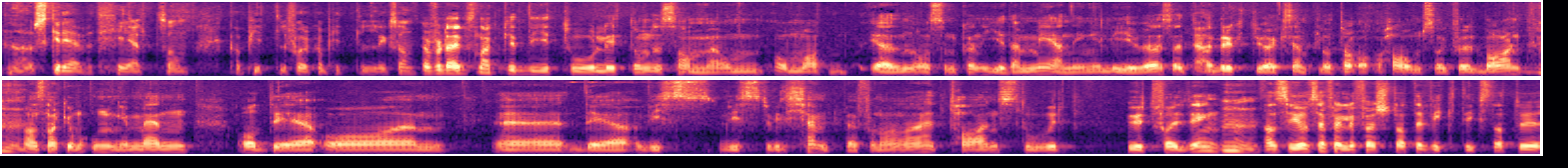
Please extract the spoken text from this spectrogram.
Den har skrevet helt sånn kapittel for kapittel. liksom. Ja, for Der snakker de to litt om det samme, om, om at er det noe som kan gi deg mening i livet. Så jeg, Ja. jeg brukte jo eksempelet å ta, ha omsorg for et barn. Han snakker om unge menn og det å eh, det hvis, hvis du vil kjempe for noe, ta en stor utfordring. Han sier jo selvfølgelig først at det viktigste at du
